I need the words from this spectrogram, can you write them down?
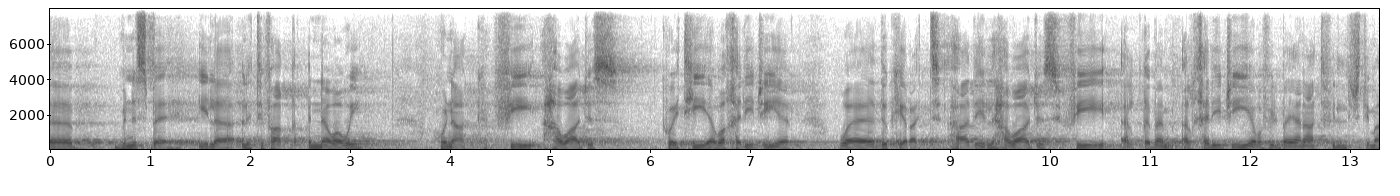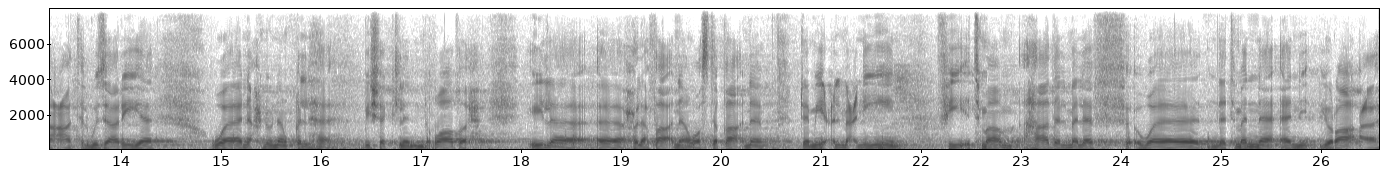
أه، بالنسبة إلى الاتفاق النووي هناك في هواجس كويتية وخليجية وذكرت هذه الهواجس في القمم الخليجية وفي البيانات في الاجتماعات الوزارية ونحن ننقلها بشكل واضح إلى آه، حلفائنا وأصدقائنا جميع المعنيين في إتمام هذا الملف ونتمنى أن يراعى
